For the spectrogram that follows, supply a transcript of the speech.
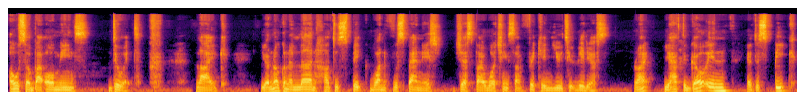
also by all means, do it. like you're not going to learn how to speak wonderful Spanish just by watching some freaking YouTube videos, right? You have to go in, you have to speak,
